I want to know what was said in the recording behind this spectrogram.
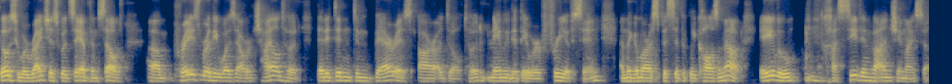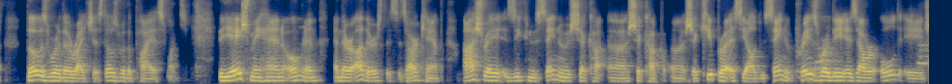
Those who were righteous would say of themselves, um, praiseworthy was our childhood, that it didn't embarrass our adulthood, namely that they were free of sin. And the Gemara specifically calls them out. Elu chasidim va'anshe. Those were the righteous. Those were the pious ones. The yesh mehen omrim, and there are others. This is our camp. Ashrei ziknusenu uh, uh, shekipra esyaldusenu. Praiseworthy is our old age,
